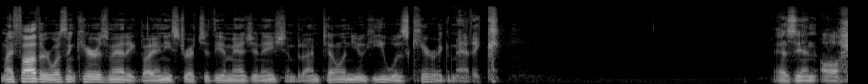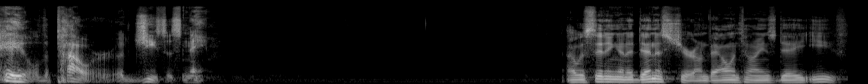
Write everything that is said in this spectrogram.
My father wasn't charismatic by any stretch of the imagination, but I'm telling you, he was kerygmatic. As in, all hail the power of Jesus' name. I was sitting in a dentist chair on Valentine's Day Eve,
